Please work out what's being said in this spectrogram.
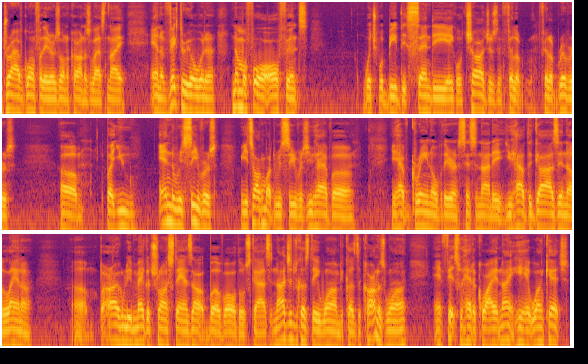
drive going for the Arizona Cardinals last night, and a victory over the number four offense, which would be the San Diego Chargers and Philip Philip Rivers. Um, but you and the receivers when you're talking about the receivers, you have uh, you have Green over there in Cincinnati. You have the guys in Atlanta. Um, but arguably, Megatron stands out above all those guys, and not just because they won, because the Cardinals won, and Fitz had a quiet night. He had one catch.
